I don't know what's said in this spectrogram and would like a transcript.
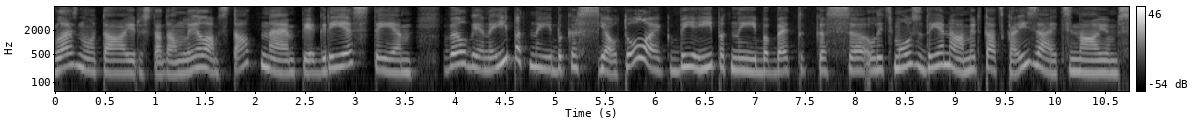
gleznotāji ir uz tādām lielām statnēm, pie griestiem. Vēl viena īpatnība, kas jau tolaik bija īpatnība, bet kas eh, līdz mūsu dienām ir tāds kā izaicinājums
